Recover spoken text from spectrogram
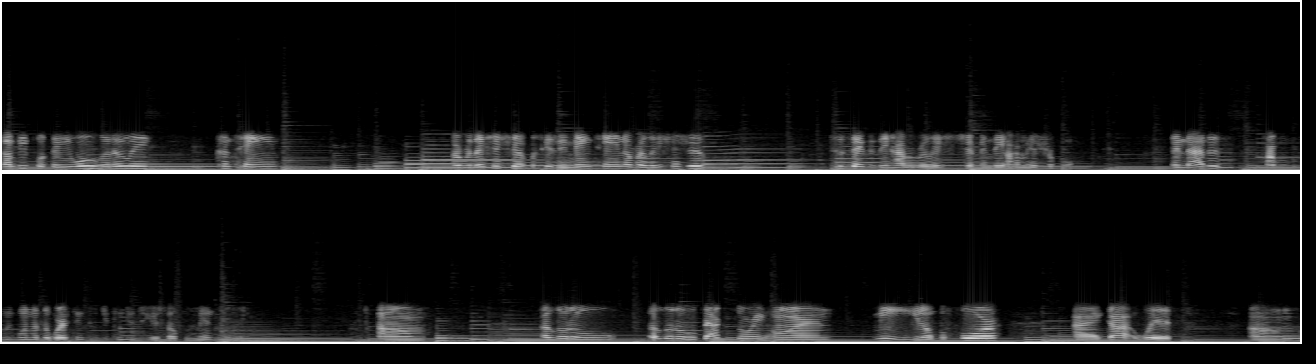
Some people, they will literally contain a relationship, excuse me, maintain a relationship to say that they have a relationship and they are miserable. And that is probably one of the worst things that you can do to yourself mentally. Um, a little, a little backstory on me. You know, before I got with um,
